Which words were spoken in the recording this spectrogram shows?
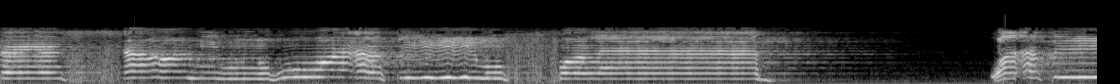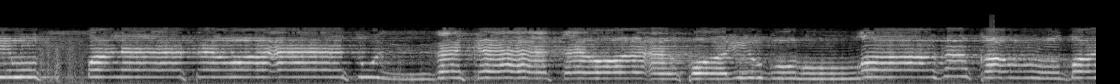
تيسر منه وأقيموا الصلاة وأقيموا الصلاة وآتوا الزكاة وأقرضوا الله قرضا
